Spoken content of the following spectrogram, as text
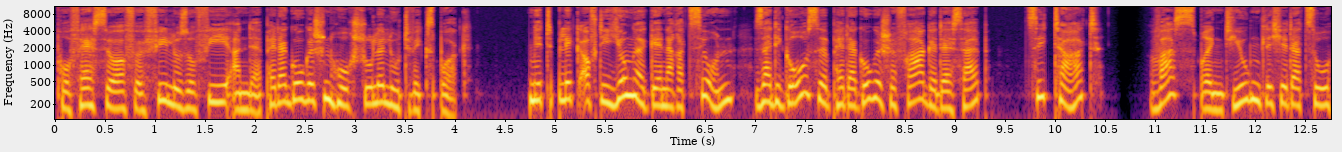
Professor für Philosophie an der Pädagogischen Hochschule Ludwigsburg. Mit Blick auf die junge Generation sei die große pädagogische Frage deshalb, Zitat, was bringt Jugendliche dazu,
